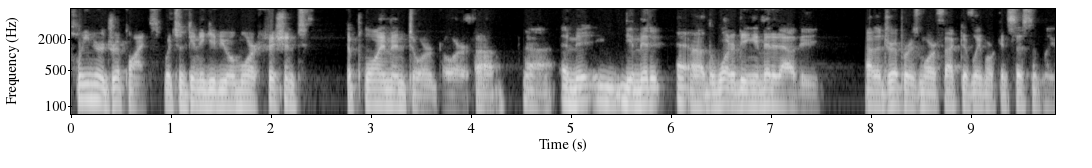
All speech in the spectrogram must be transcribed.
cleaner drip lines, which is going to give you a more efficient deployment or or uh, uh, emit, the emitted uh, the water being emitted out of the out of the drippers more effectively, more consistently.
